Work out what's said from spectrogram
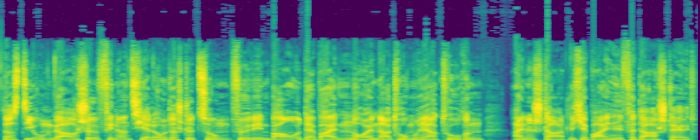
dass die ungarische finanzielle Unterstützung für den Bau der beiden neuen Atomreaktoren eine staatliche Beihilfe darstellt.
